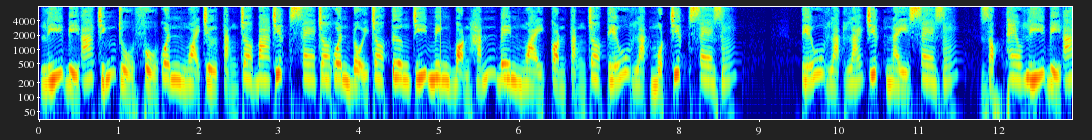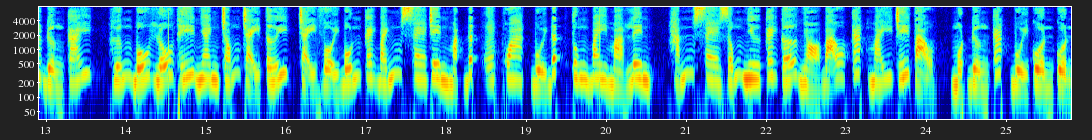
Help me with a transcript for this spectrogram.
Lý Bị Á chính chủ phủ quân ngoại trừ tặng cho ba chiếc xe cho quân đội cho Tương Chí Minh bọn hắn bên ngoài còn tặng cho Tiếu Lạc một chiếc xe giữ. Tiếu lạc lái chiếc này xe giữ, dọc theo Lý Bỉ Á đường cái, hướng bố lỗ thế nhanh chóng chạy tới, chạy vội bốn cái bánh xe trên mặt đất ép qua, bụi đất tung bay mà lên, hắn xe giống như cái cỡ nhỏ bão cát máy chế tạo, một đường cát bụi cuồn cuộn.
